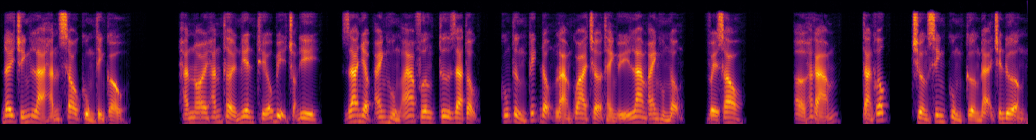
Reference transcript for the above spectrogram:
Đây chính là hắn sau cùng tình cầu. Hắn nói hắn thời niên thiếu bị chọn đi, gia nhập anh hùng a phương tư gia tộc, cũng từng kích động làm qua trở thành ý lam anh hùng động. Về sau, ở h tám tàn khốc, trường sinh cùng cường đại trên đường,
